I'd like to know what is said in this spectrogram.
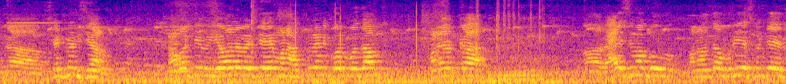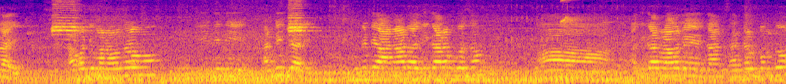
ఒక స్టేట్మెంట్ ఇచ్చారు. కాబట్టి విజయవాడ పెడితే మన హక్కులన్నీ కోల్పోతాం. మన యొక్క రాయలసీమకు మనమంతా ఉరి చేసుకుంటే అవుతాయి కాబట్టి మనమందరము దీన్ని ఖండించాలి. ఎందుకంటే ఆనాడు అధికారం కోసం అధికారం రావాలనే దాని సంకల్పంతో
